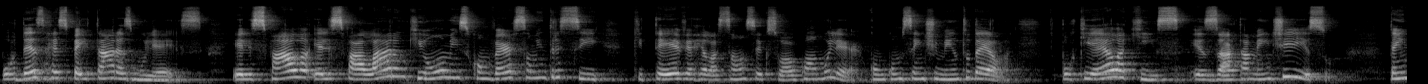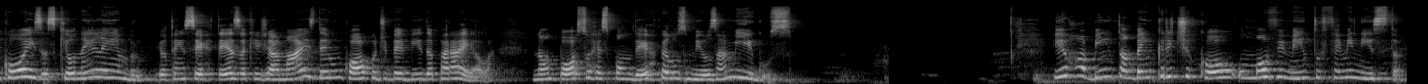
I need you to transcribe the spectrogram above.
por desrespeitar as mulheres. Eles, fala, eles falaram que homens conversam entre si, que teve a relação sexual com a mulher, com o consentimento dela, porque ela quis exatamente isso. Tem coisas que eu nem lembro. Eu tenho certeza que jamais dei um copo de bebida para ela. Não posso responder pelos meus amigos. E o Robinho também criticou o movimento feminista.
